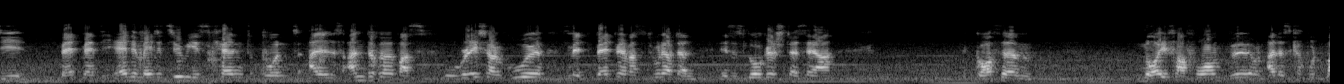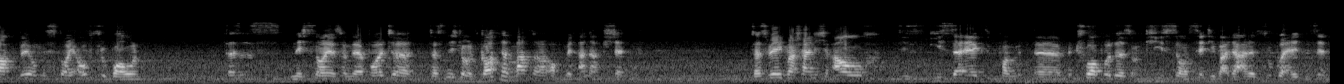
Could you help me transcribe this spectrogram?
die Batman The Animated Series kennt und alles andere, was al Ghul mit Batman was zu tun hat, dann ist es logisch, dass er Gotham neu verformen will und alles kaputt machen will, um es neu aufzubauen. Das ist nichts Neues und er wollte das nicht nur in Gotham machen, sondern auch mit anderen Städten. Deswegen wahrscheinlich auch dieses Easter Egg von äh, Metropolis und Keystone City, weil da alle Superhelden sind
